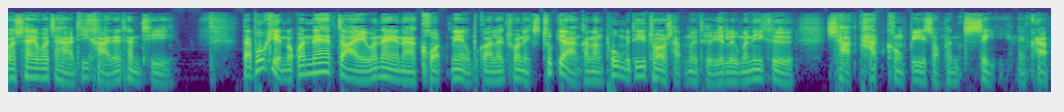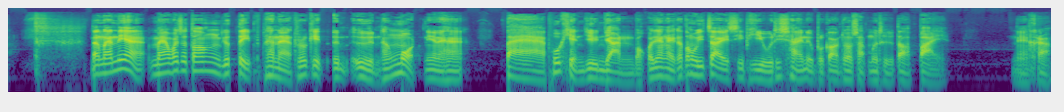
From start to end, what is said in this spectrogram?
ก็ใช่ว่าจะหาที่ขายได้ทันทีแต่ผู้เขียนบอกว่าแน่ใจว่าในอนาคตเนี่ยอุปกรณ์อิเล็กทรอนิกส์ทุกอย่างกำลังพุ่งไปที่โทรศัพท์มือถืออย่าลืมว่านี่คือ ฉากทัดของปี 2004 นะครับ ดังนั้นเนี่ยแม้ว่าจะต้องยุติแผนกธุรกิจอื่น ๆ ทั้งหมดเนี่ยนะฮะแต่ผู้เขียนยืนยัน บอกว่ายังไงก็ต้องวิจัย CPU ที่ใช้ในอุปกรณ์โทรศัพท์มือถือต่อไปนะครับ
